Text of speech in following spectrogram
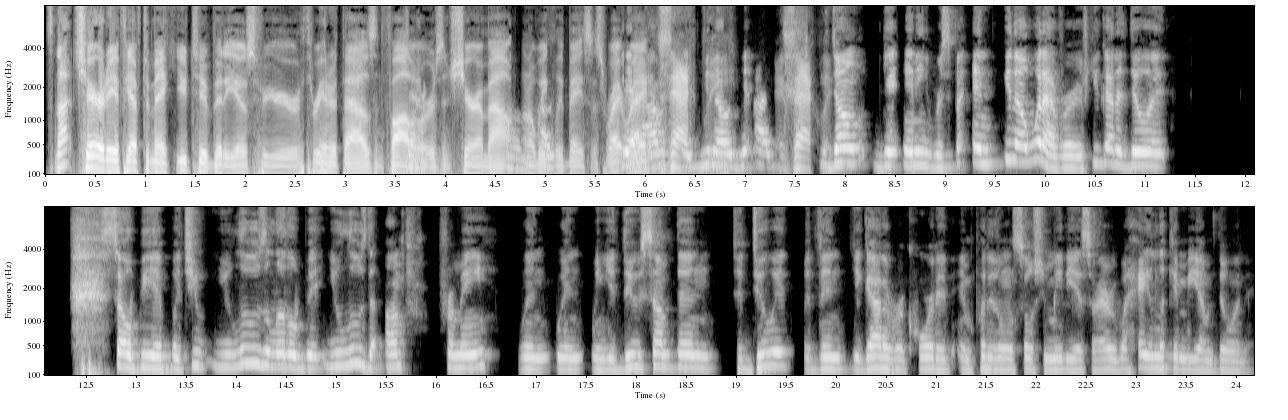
It's not charity if you have to make YouTube videos for your 300,000 followers and share them out Um, on a uh, weekly basis, right? Yeah, right? I'm- Exactly. You know, y- I- Exactly. you don't get any respect, and you know, whatever. If you got to do it, so be it. But you you lose a little bit. You lose the ump for me when when when you do something to do it, but then you got to record it and put it on social media so everyone, hey, look at me, I'm doing it.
